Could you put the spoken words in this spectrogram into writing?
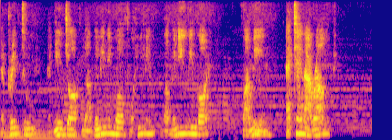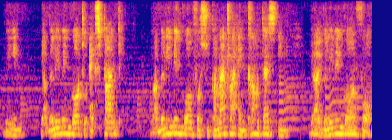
a breakthrough, a new job. You are believing God for healing. You are believing God for, I mean, a turnaround. I mean, you are believing God to expand. You are believing God for supernatural encounters in. You are believing God for,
